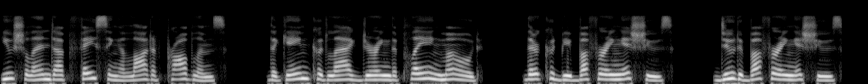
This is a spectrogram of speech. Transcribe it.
you shall end up facing a lot of problems. The game could lag during the playing mode. There could be buffering issues. Due to buffering issues,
